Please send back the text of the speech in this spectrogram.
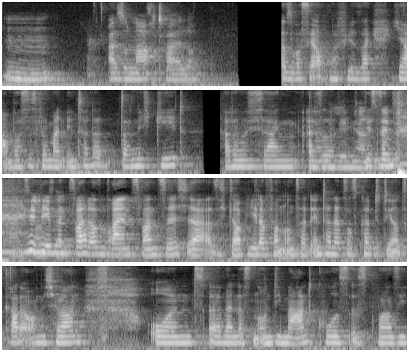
Mhm. Also Nachteile. Also was ja auch mal viele sagen, ja, und was ist, wenn mein Internet dann nicht geht? Aber da muss ich sagen, also ja, wir, leben ja wir, sind, wir leben in 2023. Ja, also ich glaube, jeder von uns hat Internet, sonst könntet ihr uns gerade auch nicht hören. Und äh, wenn das ein On-Demand-Kurs ist quasi,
